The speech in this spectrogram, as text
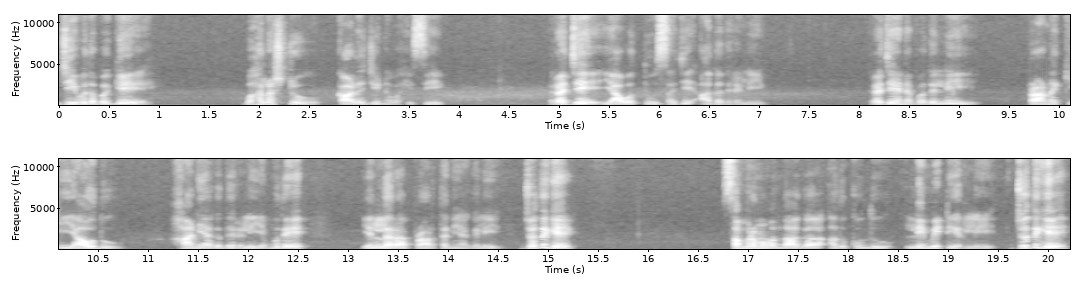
ಜೀವದ ಬಗ್ಗೆ ಬಹಳಷ್ಟು ಕಾಳಜಿಯನ್ನು ವಹಿಸಿ, ರಜೆ ಯಾವತ್ತೂ ಸಜೆ ಆಗದಿರಲಿ. ರಜೆಯ ನೆಪದಲ್ಲಿ ಪ್ರಾಣಕ್ಕೆ ಯಾವುದು ಹಾನಿಯಾಗದಿರಲಿ ಎಂಬುದೇ ಎಲ್ಲರ ಪ್ರಾರ್ಥನೆಯಾಗಲಿ. ಜೊತೆಗೆ ಸಂಭ್ರಮ ಬಂದಾಗ ಅದಕ್ಕೊಂದು ಲಿಮಿಟ್ ಇರಲಿ. ಜೊತೆಗೆ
